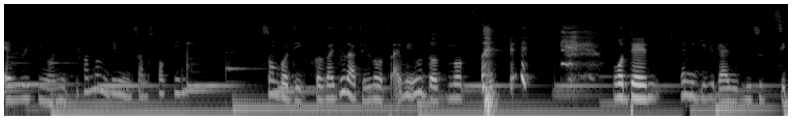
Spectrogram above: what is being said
everything on it. If I'm not reading memes, I'm stalking somebody because I do that a lot. I mean, who does not? but then, let me give you guys a little tip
